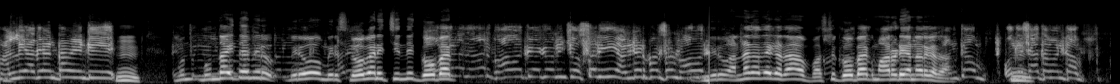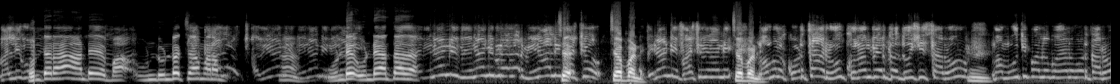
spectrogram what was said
మళ్ళా అదే అంటే. ముందు ముందైతే మీరు మీరు మీరు స్లోగన్ ఇచ్చింది గో బ్యాక్ మీరు అన్నది అదే కదా ఫస్ట్ గో బ్యాక్ మారడి అన్నారు కదా. ఉంటారా? అంటే ఉండొచ్చా మనం? ఉండే. ఉండే అంత చెప్పండి. చెప్పండి. కొడతారు కులం పేరుతో దూషిస్తారు మ్. మూతి పనులు మొదలు కొడతారు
